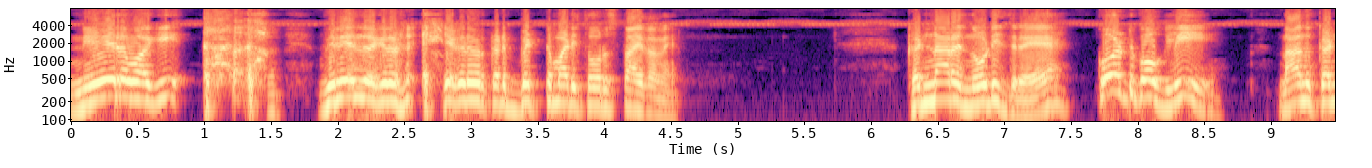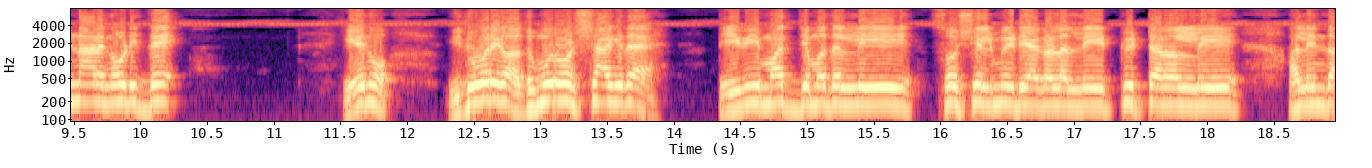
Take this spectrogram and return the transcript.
ನೇರವಾಗಿ ವೀರೇಂದ್ರ ಹೆಗಡೆ ಹೆಗಡೆಯವ್ರ ಕಡೆ ಬೆಟ್ ಮಾಡಿ ತೋರಿಸ್ತಾ ಇದ್ದಾನೆ. ಕಣ್ಣಾರೆ ನೋಡಿದ್ರೆ, ಕೋರ್ಟ್ಗೆ ಹೋಗ್ಲಿ. ನಾನು ಕಣ್ಣಾರೆ ನೋಡಿದ್ದೆ. ಏನು, ಇದುವರೆಗೆ ಹದಿಮೂರು ವರ್ಷ ಆಗಿದೆ. ಟಿವಿ ಮಾಧ್ಯಮದಲ್ಲಿ ಸೋಷಿಯಲ್ ಮೀಡಿಯಾಗಳಲ್ಲಿ ಟ್ವಿಟ್ಟರ್ ಅಲ್ಲಿ ಅಲ್ಲಿಂದ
